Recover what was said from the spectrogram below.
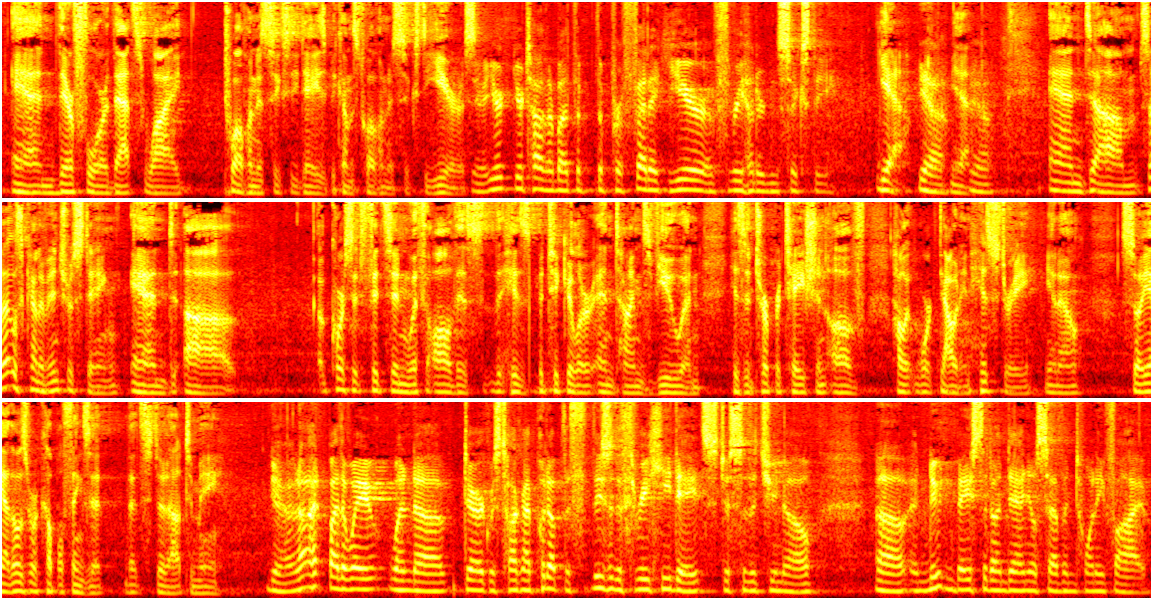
and therefore that's why 1260 days becomes 1260 years. Yeah, you're, you're talking about the, the prophetic year of 360. Yeah. Yeah. Yeah. yeah. And um, so that was kind of interesting. And uh, of course, it fits in with all this, his particular end times view and his interpretation of how it worked out in history, you know. So, yeah, those were a couple things that, that stood out to me. Yeah, and I, by the way, when uh, Derek was talking, I put up the th- these are the three key dates, just so that you know. Uh, and Newton based it on Daniel seven twenty five.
